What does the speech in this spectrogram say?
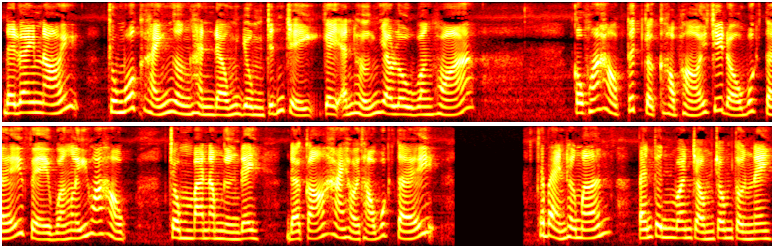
Đài Loan nói, Trung Quốc hãy ngừng hành động dùng chính trị gây ảnh hưởng giao lưu văn hóa. Cục Hóa học tích cực học hỏi chế độ quốc tế về quản lý hóa học. Trong 3 năm gần đây, đã có hai hội thảo quốc tế. Các bạn thân mến, bản tin quan trọng trong tuần này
